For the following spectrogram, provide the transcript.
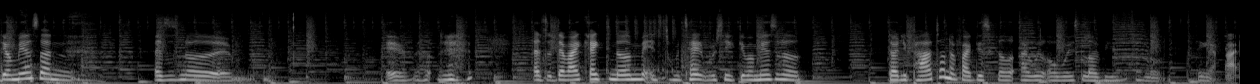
Det var mere sådan, altså sådan noget, øh, øh, hvad hedder det? altså der var ikke rigtig noget med instrumental musik. Det var mere sådan noget, Dolly Parton har faktisk skrevet I Will Always Love You. Og sådan noget. Så tænkte jeg, ej,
